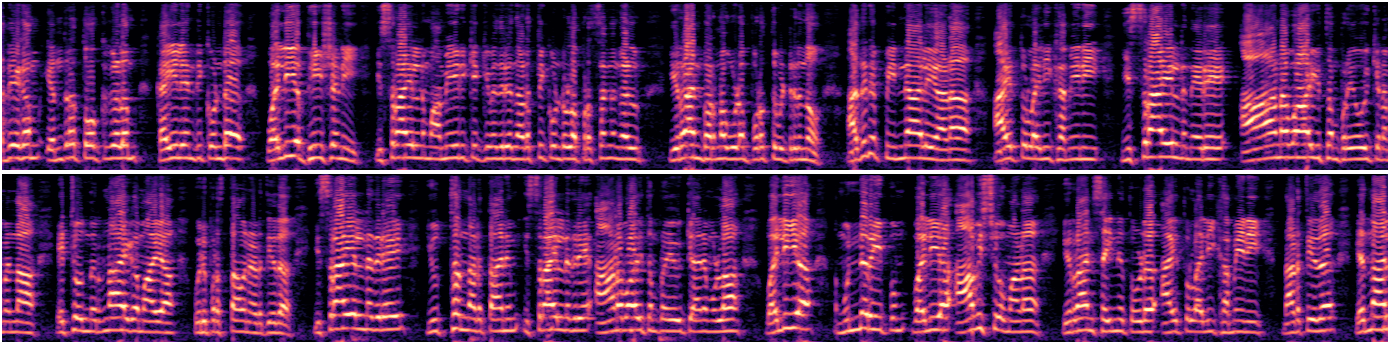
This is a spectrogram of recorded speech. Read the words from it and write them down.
അദ്ദേഹം യന്ത്രത്തോക്കുകളും കയ്യിലേന്തിക്കൊണ്ട് വലിയ ഭീഷണി ഇസ്രായേലിനും അമേരിക്കയ്ക്കുമെതിരെ നടത്തിക്കൊണ്ടുള്ള പ്രസംഗങ്ങൾ ഇറാൻ ഭരണകൂടം പുറത്തുവിട്ടിരുന്നു. അതിന് പിന്നാലെയാണ് ആയത്തുള്ള അലി ഖമേനി ഇസ്രായേലിന് നേരെ ആണവായുധം പ്രയോഗിക്കണമെന്ന ഏറ്റവും നിർണായകമായ ഒരു പ്രസ്താവന നടത്തിയത്. ഇസ്രായേലിനെതിരെ യുദ്ധം നടത്താനും ഇസ്രായേലിനെതിരെ ആണവായുധം പ്രയോഗിക്കാനുമുള്ള വലിയ മുന്നറിയിപ്പും വലിയ ആവശ്യവുമാണ് ഇറാൻ സൈന്യത്തോട് ആയത്തുള്ള അലി ഖമേനി നടത്തിയത്. എന്നാൽ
